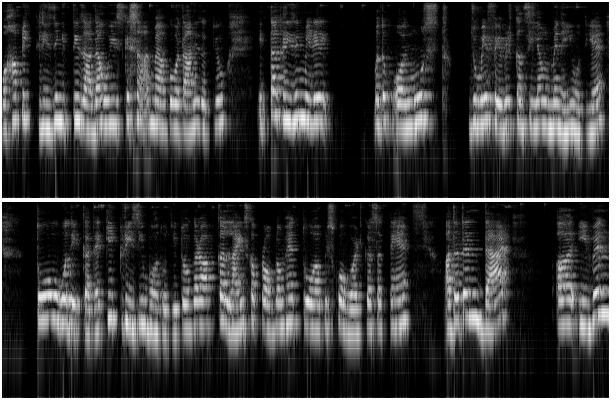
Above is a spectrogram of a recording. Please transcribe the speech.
वहाँ पे क्रीजिंग इतनी ज़्यादा हुई इसके साथ, मैं आपको बता नहीं सकती हूँ। इतना क्रीजिंग मेरे मतलब ऑलमोस्ट जो मेरे फेवरेट कंसीलर उनमें नहीं होती है। तो वो दिक्कत है कि क्रीजिंग बहुत होती है। तो अगर आपका लाइंस का प्रॉब्लम है तो आप इसको अवॉइड कर सकते हैं। अदर देन दैट इवन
